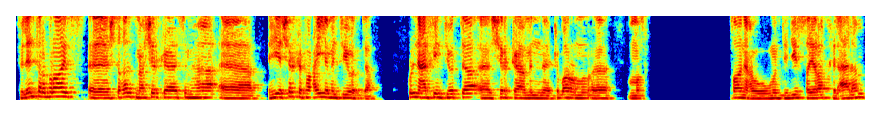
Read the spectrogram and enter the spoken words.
في ال enterprise آه، اشتغلت مع شركة اسمها آه، هي شركة فرعية من تويوتا كلنا عارفين تويوتا آه، شركة من كبار مصانع ومنتجي السيارات في العالم.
